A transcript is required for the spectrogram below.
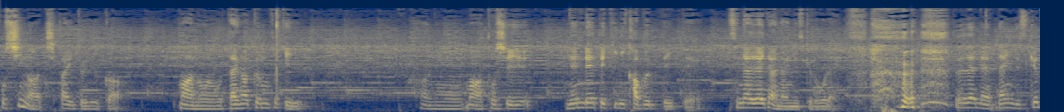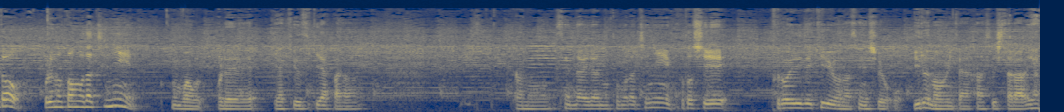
年が近いというか、まあ、あの大学の時あの、まあ、年年齢的にかぶっていて仙台大ではないんですけど俺。それでねないんですけど俺の友達に、まあ、俺野球好きだからあの仙台大の友達に今年プロ入りできるような選手いるのみたいな話したらいや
